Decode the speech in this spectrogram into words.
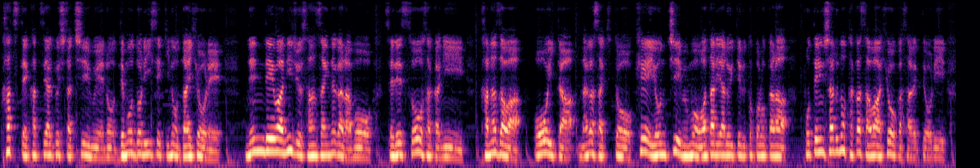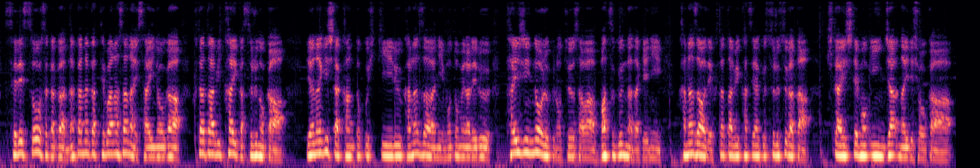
かつて活躍したチームへの出戻り移籍の代表例。年齢は23歳ながらも、セレッソ大阪に、金沢、大分、長崎と計4チームも渡り歩いているところから、ポテンシャルの高さは評価されており、セレッソ大阪がなかなか手放さない才能が再び開花するのか、柳下監督率いる金沢に求められる対人能力の強さは抜群なだけに、金沢で再び活躍する姿、期待してもいいんじゃないでしょうか。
